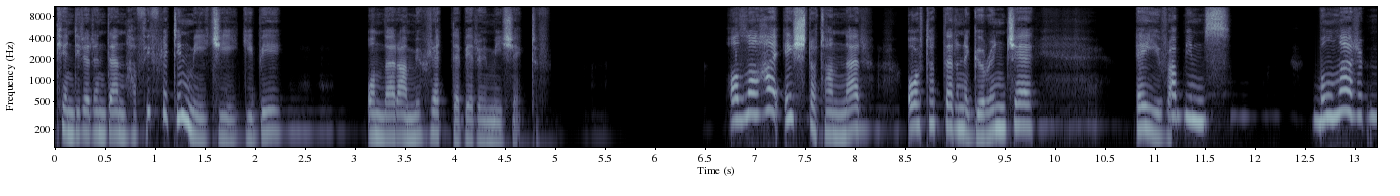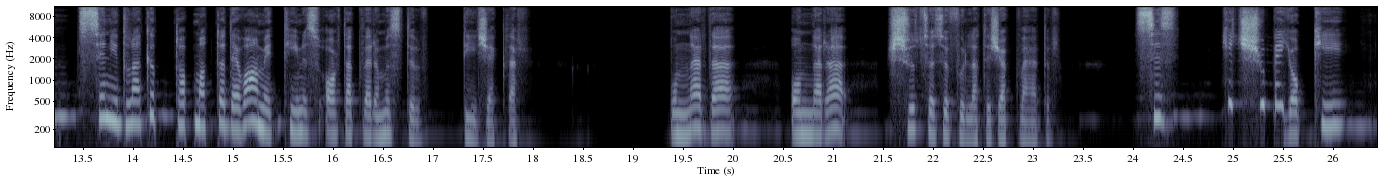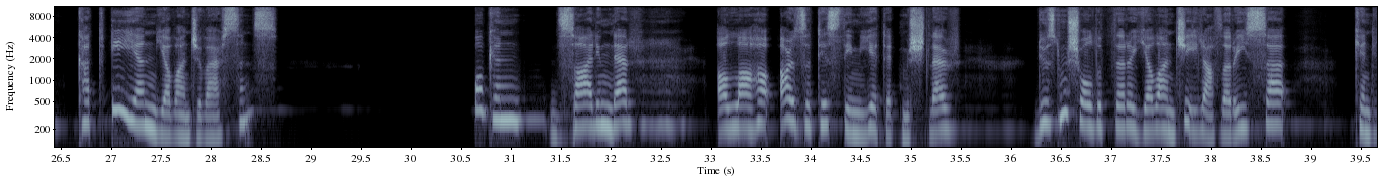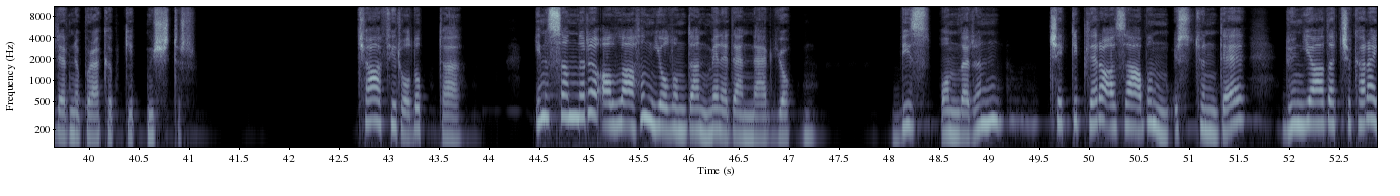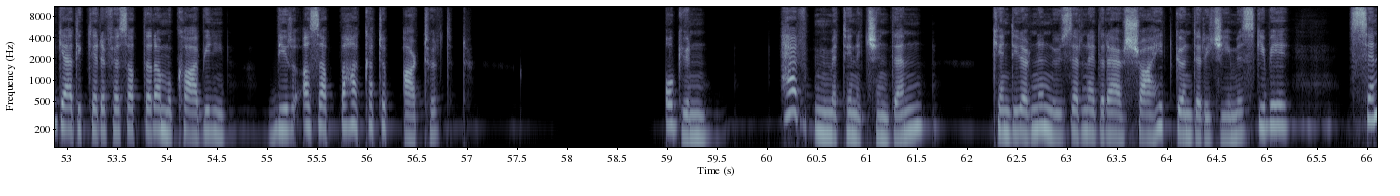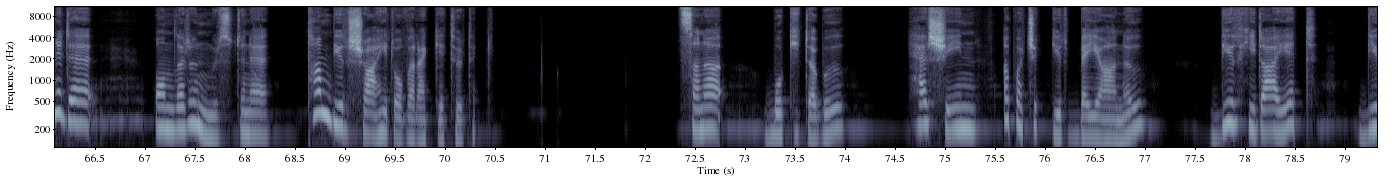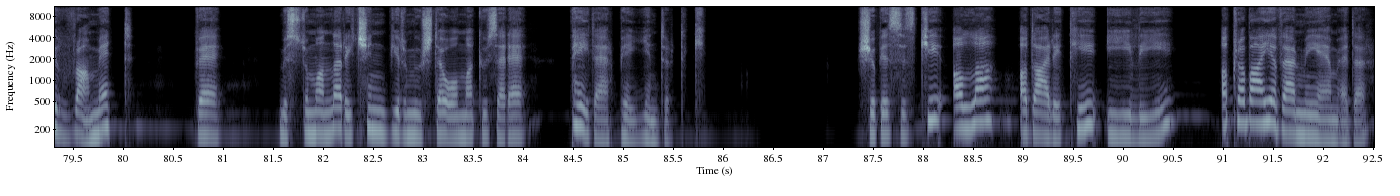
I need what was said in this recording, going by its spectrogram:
kendilerinden hafifletilmeyeceği gibi onlara mühlet de verilmeyecektir. Allah'a eş tutanlar ortaklarını görünce Ey Rabbimiz! Bunlar seni bırakıp tapmakta devam ettiğimiz ortaklarımızdır diyecekler. Bunlar da onlara şu sözü fırlatacaklardır. Siz hiç şüphe yok ki katiyen yabancı varsınız. O gün zalimler Allah'a arzı teslimiyet etmişler, düzmüş oldukları yalancı ilahları ise kendilerini bırakıp gitmiştir. Kafir olup da insanları Allah'ın yolundan men edenler yok mu? Biz onların çektikleri azabın üstünde dünyada çıkara geldikleri fesatlara mukabil bir azap daha katıp artırdık. O gün her ümmetin içinden kendilerinin üzerine birer şahit göndereceğimiz gibi seni de onların üstüne tam bir şahit olarak getirdik. Sana bu kitabı her şeyin apaçık bir beyanı, bir hidayet, bir rahmet ve Müslümanlar için bir müjde olmak üzere peyderpey indirdik. Şüphesiz ki Allah adaleti, iyiliği akrabaya vermeyi emreder.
